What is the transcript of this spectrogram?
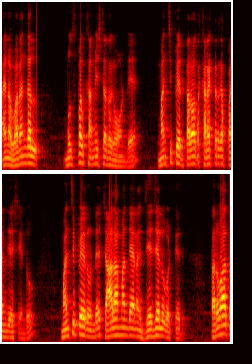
ఆయన వరంగల్ మున్సిపల్ కమిషనర్గా ఉండే మంచి పేరు తర్వాత కలెక్టర్గా పనిచేసిండు. మంచి పేరు ఉండే చాలామంది ఆయనకు జేజేలు కొట్టేది. తర్వాత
